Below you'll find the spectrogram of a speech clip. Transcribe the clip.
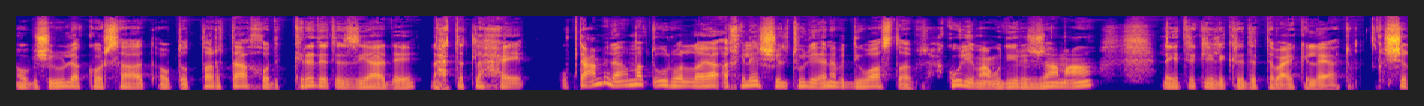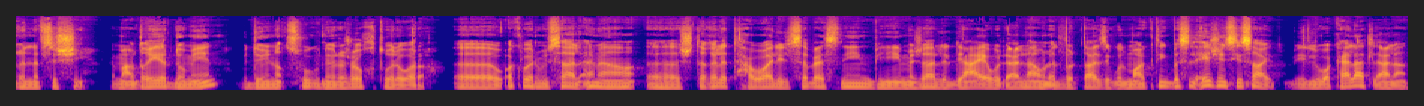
أو بيشيلوا لك كورسات أو بتضطر تاخذ credit زيادة لحتى تلحق وبتعملها. ما بتقول والله يا أخي ليش شلتوا لي؟ أنا بدي واسطة. بحكوا لي مع مدير الجامعة ليترك لي ال credit تبعي كلياته. الشغل نفس الشيء. لما عم تغير domain بدهم ينقصوك بدهم يرجعوك خطوة لورا. أه وأكبر مثال أنا أه اشتغلت حوالي سبع سنين بمجال الدعاية والإعلان وال advertising وال marketing بس ال agency side بالوكالات الإعلان.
